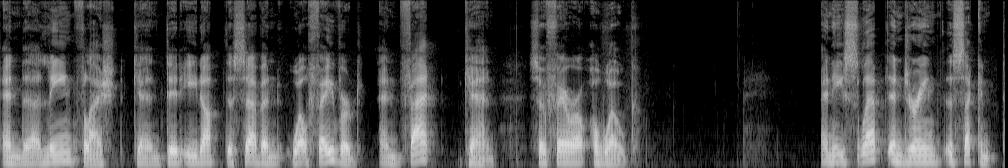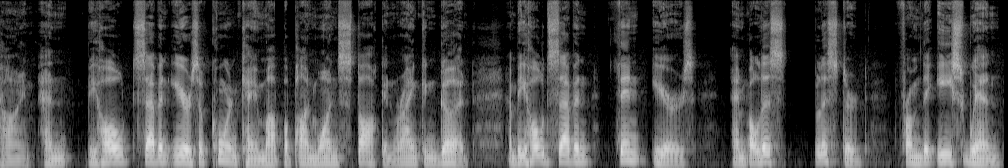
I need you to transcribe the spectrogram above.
and the lean flesh kin did eat up the seven well favored and fat can. So Pharaoh awoke. And he slept and dreamed the second time. And behold, seven ears of corn came up upon one stalk and rank and good. And behold, seven thin ears and blistered from the east wind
